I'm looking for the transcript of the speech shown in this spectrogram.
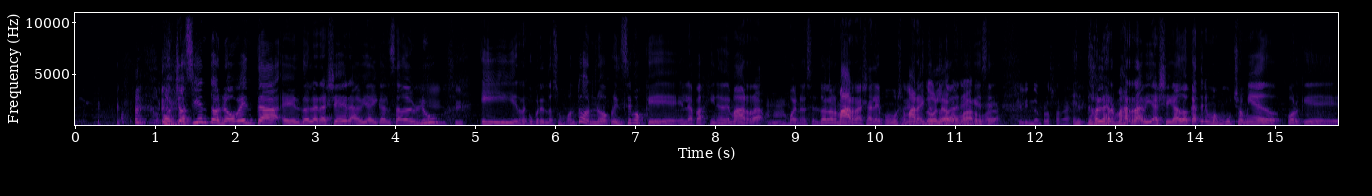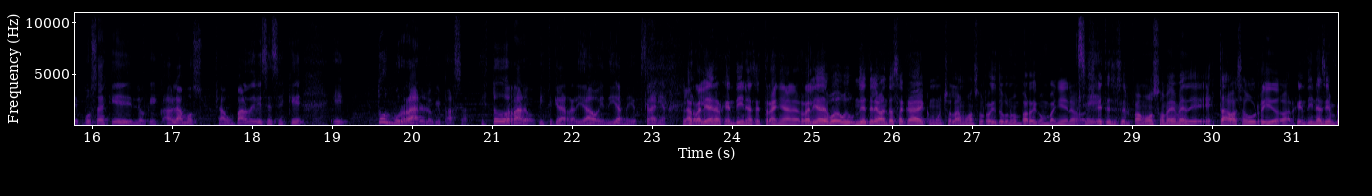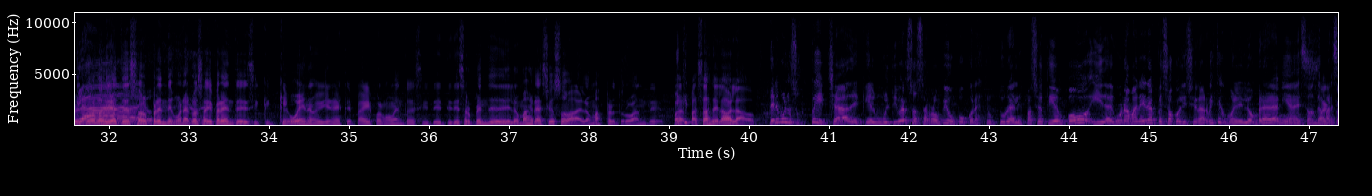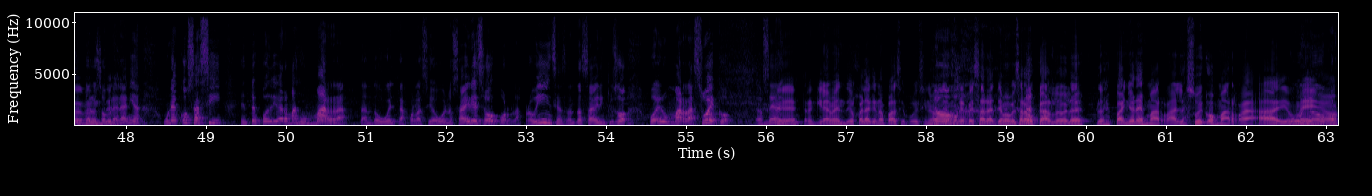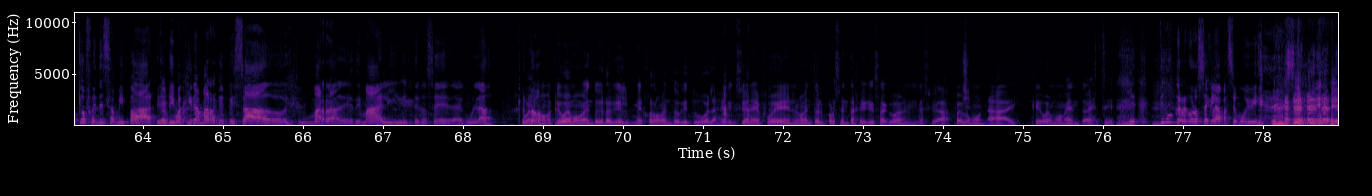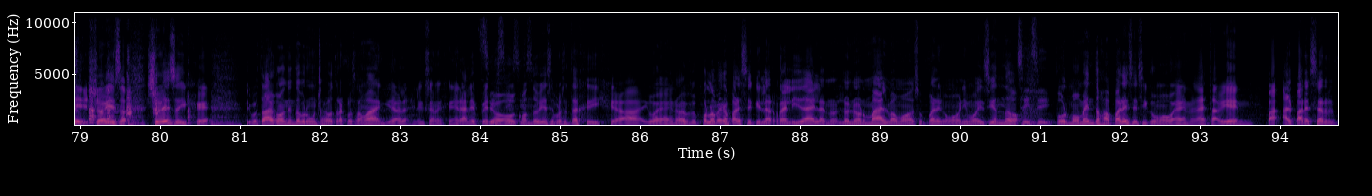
890 el dólar ayer había alcanzado el blue Sí, sí. y recuperándose un montón, ¿no? Pensemos que en la página de Marra, bueno, es el dólar Marra, ya le podemos llamar, El dólar que marra. se- Qué linda persona. el dólar marra había llegado, acá tenemos mucho miedo, porque vos sabés que lo que hablamos ya un par de veces es que eh, todo es muy raro lo que pasa, es todo raro, viste que la realidad hoy en día es medio extraña. La realidad en Argentina es extraña. La realidad, vos un día te levantás acá, es como charlamos hace un ratito con un par de compañeros. Sí. Este es el famoso meme de estabas aburrido. Argentina siempre todos los días te sorprende con una cosa diferente. Decís, qué, qué bueno vivir en este país por momentos. Decís, te, te- te sorprende de lo más gracioso a lo más perturbante. Pa- Es que- Pasás de lado a lado. Tenemos la sospecha de que el multiverso se rompió un poco la estructura del espacio-tiempo y de alguna manera empezó a colisionar. ¿Viste como el hombre araña, esa donde aparecen todos los hombres araña? Una cosa así, entonces podría haber más de un marra dando vueltas por la ciudad de Buenos Aires o por las provincias, andás a saber, incluso puede haber un marra sueco. O sea, Eh, tranquilamente, ojalá que no pase, porque si no, No. tenemos que empezar a, tenemos que empezar a buscarlo. Los, los españoles marra, los suecos marra. Ay, Dios no, mío. ¿Por qué ofendés a mi patria? Te- ¿Te imaginas Marra qué pesado? ¿viste? Un Marra de, de Mali, ¿viste? No sé, de algún lado. Qué buen, momen- qué buen momento. Creo que el mejor momento que tuvo las elecciones fue en el momento del porcentaje que sacó en la ciudad. Fue como un, ay, qué buen momento este. Eh, Tengo que reconocer que la pasé muy bien. yo eso, yo eso dije, tipo, estaba contento por muchas otras cosas más, que eran las elecciones generales, pero Sí, sí, sí, cuando vi ese porcentaje dije, ay, bueno, por lo menos parece que la realidad, y la no- lo normal, vamos a suponer, como venimos diciendo, por momentos aparece así como, bueno, está bien. Pa- al parecer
